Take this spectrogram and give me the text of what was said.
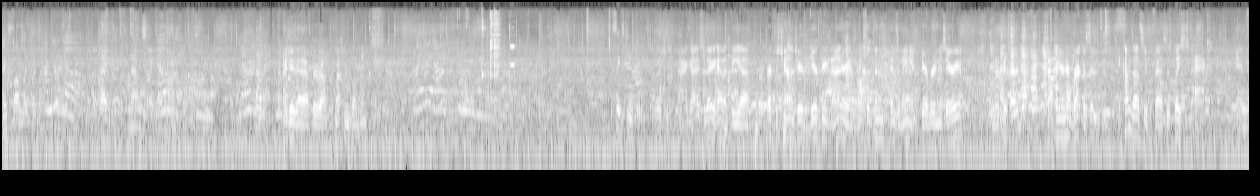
Takes a lot of liquid. I did that after uh, mushrooms one time. Sixteen feet. Delicious. All right, guys. So there you have it. The uh, breakfast challenge here at the Deer Creek Diner in Russellton, Pennsylvania. If you're ever in this area, near Pittsburgh, stop in here and have breakfast. It, it comes out super fast. This place is packed, and uh,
